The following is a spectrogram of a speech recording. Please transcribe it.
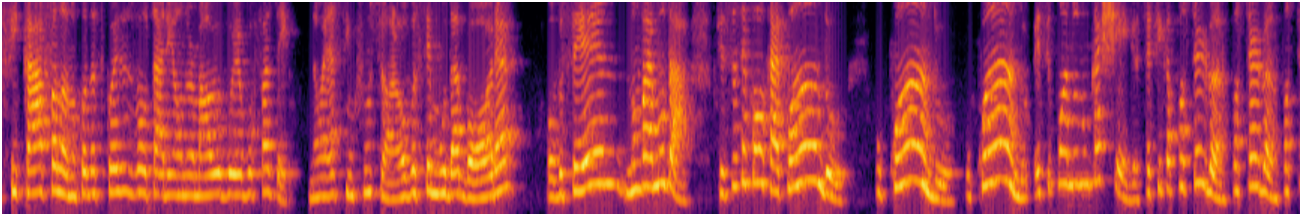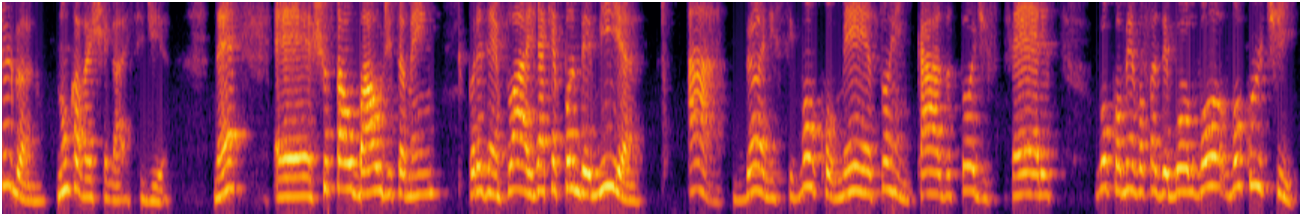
ficar falando quando as coisas voltarem ao normal, eu vou eu vou fazer. Não é assim que funciona. Ou você muda agora, ou você não vai mudar. Porque se você colocar quando, o quando, o quando, esse quando nunca chega. Você fica postergando, postergando, postergando. Nunca vai chegar esse dia, né? É, chutar o balde também. Por exemplo, ah, já que é pandemia, ah, dane-se, vou comer, tô em casa, tô de férias, vou comer, vou fazer bolo, vou, vou curtir.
